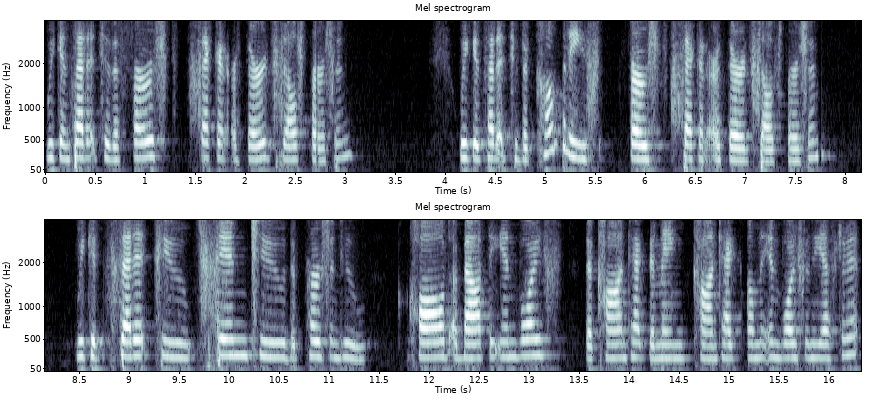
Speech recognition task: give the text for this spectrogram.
We can set it to the first, second, or third salesperson. We can set it to the company's first, second, or third salesperson. We could set it to send to the person who called about the invoice, the contact, the main contact on the invoice and the estimate,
